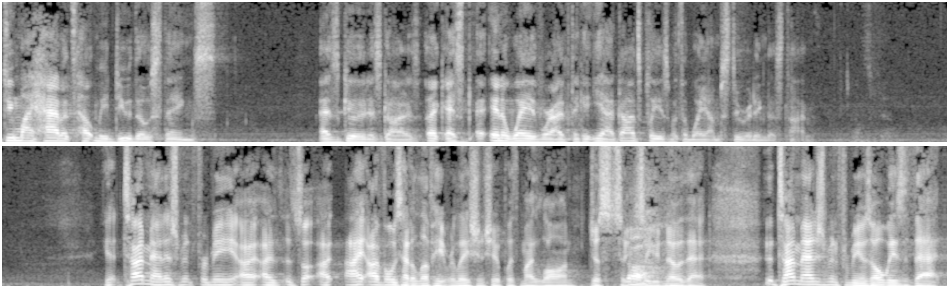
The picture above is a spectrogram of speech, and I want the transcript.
do my habits help me do those things as good as God is, like as in a way where I'm thinking, yeah, God's pleased with the way I'm stewarding this time. Yeah, time management for me, I, I, so I, I've always had a love hate relationship with my lawn, just so, so you oh. know that. Time management for me is always that.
